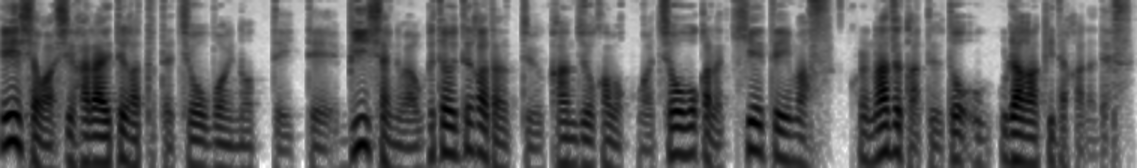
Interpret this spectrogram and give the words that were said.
A 社は支払い手形で帳簿に載っていて、B 社には受け取り手形という勘定科目が帳簿から消えています。これはなぜかというと、裏書きだからです。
